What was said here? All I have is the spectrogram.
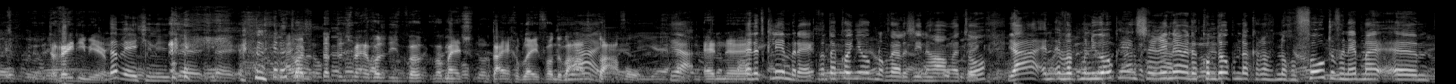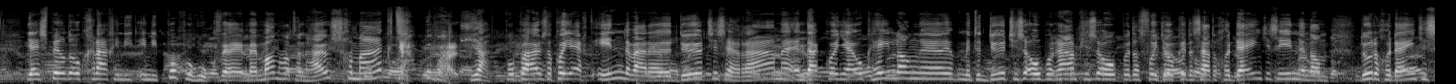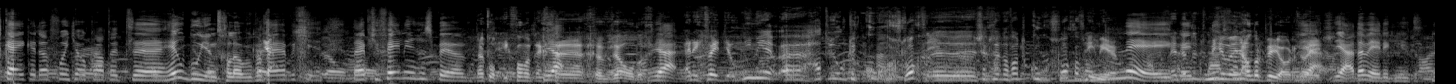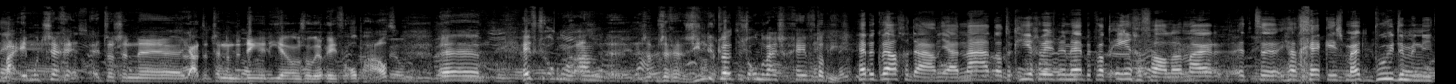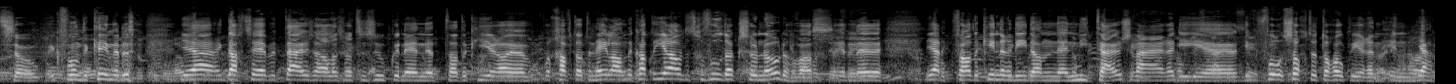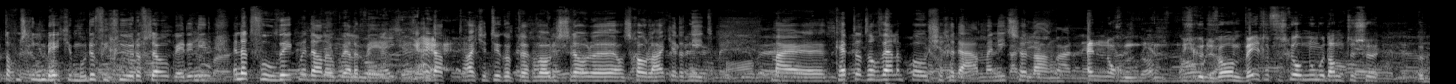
Dat weet ik niet meer. Dat weet je niet. Nee, nee. Maar dat is mij, wat, wat, mij is bijgebleven van de watertafel. Ja. En, eh, En het klimrek, want daar kon je ook nog wel eens in hangen, toch? Ja, en, en wat me nu ook eens herinner, en dat komt ook omdat ik er nog een foto van heb, maar ehm, jij speelde ook graag in die, in die poppenhoek. Wij- mijn man had een huis gemaakt. Ja, poppenhuis. Ja, poppenhuis, daar kon je echt in. Er waren deurtjes en ramen en daar kon jij ook heel lang eh, met de deurtjes open, raampjes open. Dat vond je ook, er zaten gordijntjes in en dan door de gordijntjes kijken, dat vond je ook altijd eh, heel boeiend geloof ik. Want daar heb, ik, je- daar heb je veel in gespeeld. Dat klopt, ik vond het echt Ja. eh, geweldig. Ja. En ik weet ook niet meer, eh, had u ook de koekelslok? Eh zegt u nog wat, koekelslok of niet meer? Nee, dat is misschien wel een andere periode Ja, geweest. ja, dat weet ik niet. Nee. Maar ik moet zeggen, het was een, ja, dat zijn dan de dingen die je dan zo weer even ophaalt. Heeft u ook nog aan, zeggen, ziende kleuters onderwijs gegeven of dat niet? Heb ik wel gedaan, ja. Nadat ik hier geweest ben, heb ik wat ingevallen. Maar het ja, gek is, maar het boeide me niet zo. Ik vond de kinderen, ja, ik dacht ze hebben thuis alles wat ze zoeken. En dat had ik hier, gaf dat een heel ander. Ik had hier altijd het gevoel dat ik zo nodig was. En eh, ja, vooral de kinderen die dan eh, niet thuis waren, die, eh, die zochten toch ook weer een, in, ja, toch misschien een beetje moederfiguur of zo, ik weet het niet. En dat voelde ik me dan ook wel een beetje. En dat had je natuurlijk op de gewone scholen, scholen had je dat niet. Maar ik heb dat nog wel een poosje gedaan, maar niet zo lang. En nog een, je kunt dus wel een wezenlijk verschil noemen dan tussen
